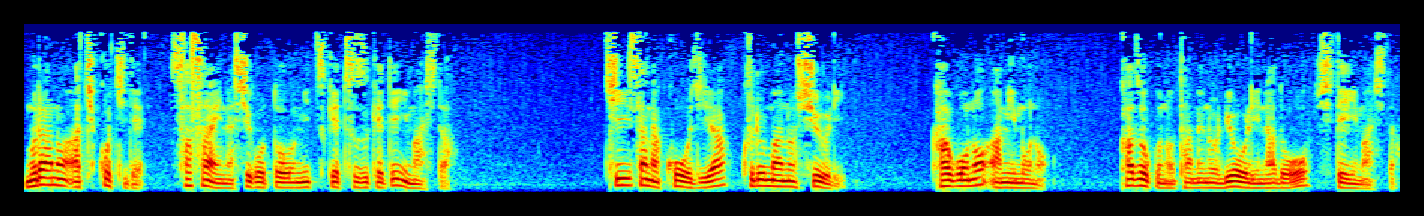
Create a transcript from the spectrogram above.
村のあちこちで些細な仕事を見つけ続けていました。小さな工事や車の修理、カゴの編み物、家族のための料理などをしていました。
